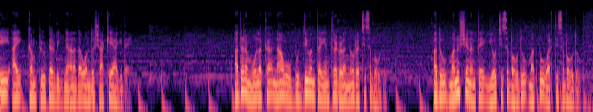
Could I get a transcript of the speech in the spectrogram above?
ಎಐ ಕಂಪ್ಯೂಟರ್ ವಿಜ್ಞಾನದ ಒಂದು ಶಾಖೆಯಾಗಿದೆ. ಅದರ ಮೂಲಕ ನಾವು ಬುದ್ಧಿವಂತ ಯಂತ್ರಗಳನ್ನು ರಚಿಸಬಹುದು. ಅದು ಮನುಷ್ಯನಂತೆ ಯೋಚಿಸಬಹುದು ಮತ್ತು ವರ್ತಿಸಬಹುದು.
